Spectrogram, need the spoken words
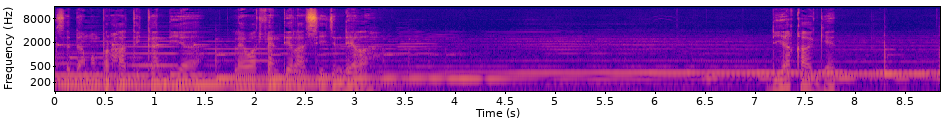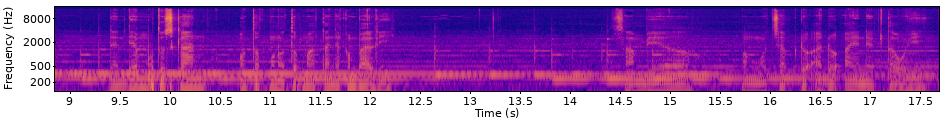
sedang memperhatikan dia lewat ventilasi jendela. Dia kaget dan dia memutuskan untuk menutup matanya kembali sambil mengucap doa-doa yang diketahui.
